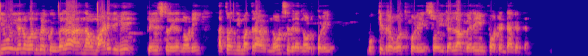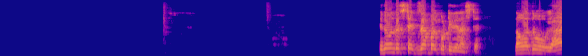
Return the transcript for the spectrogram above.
ನೀವು ಇದನ್ನ ಓದಬೇಕು. ಇವೆಲ್ಲ ನಾವು ಮಾಡಿದೀವಿ. ಪ್ಲೇ ಲಿಸ್ಟ್ ಅಲ್ಲಿ ನೋಡಿ. ಅಥವಾ ನಿಮ್ಮ ಹತ್ರ ನೋಟ್ಸ್ ಇದ್ರೆ ನೋಡ್ಕೊಳ್ಳಿ. ಬುಕ್ ಇದ್ರೆ ಓದ್ಕೊಳ್ಳಿ. ಸೊ ಇದೆಲ್ಲ ವೆರಿ ಇಂಪಾರ್ಟೆಂಟ್ ಆಗುತ್ತೆ. ಇದು ಒಂದಷ್ಟು ಎಕ್ಸಾಂಪಲ್ ಕೊಟ್ಟಿದ್ದೀನಿ ಅಷ್ಟೇ. ನಾವು ಅದು ಯಾವ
